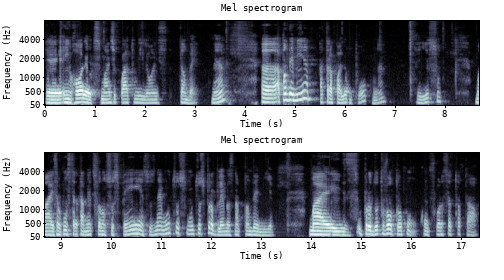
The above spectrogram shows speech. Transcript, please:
é, em royalties mais de 4 milhões também, né? Uh, a pandemia atrapalhou um pouco, né? Isso, mas alguns tratamentos foram suspensos, né? Muitos, muitos problemas na pandemia, mas o produto voltou com, com força total,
